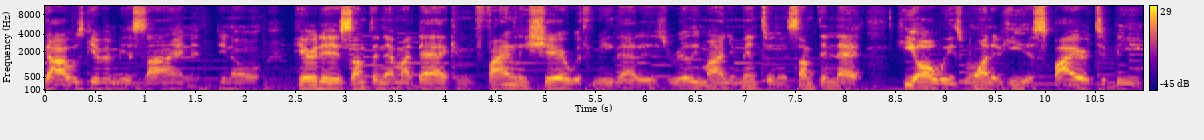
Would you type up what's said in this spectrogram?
God was giving me a sign, and you know, here it is, something that my dad can finally share with me that is really monumental and something that he always wanted. He aspired to be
